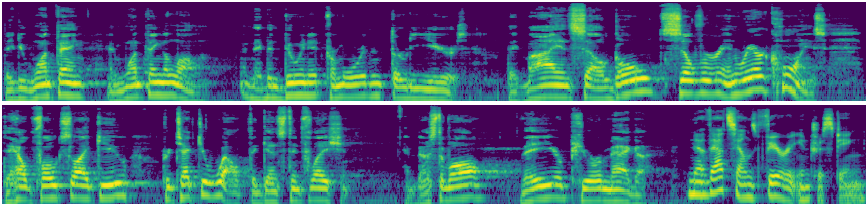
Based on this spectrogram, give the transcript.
They do one thing and one thing alone, and they've been doing it for more than 30 years. They buy and sell gold, silver, and rare coins to help folks like you protect your wealth against inflation. And best of all, they are pure MAGA. Now that sounds very interesting.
